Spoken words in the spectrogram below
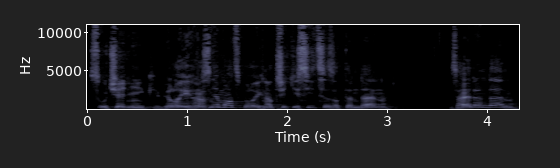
s učedníky. Bylo jich hrozně moc, bylo jich na tři tisíce za ten den, za jeden den.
